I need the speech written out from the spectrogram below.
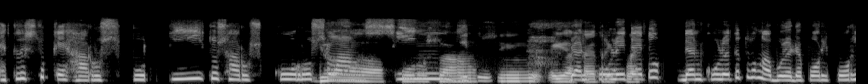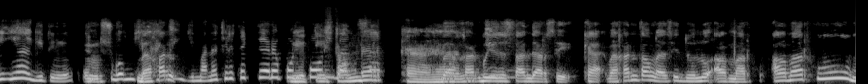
at least tuh kayak harus putih, terus harus kurus Ya, langsing kurus gitu. langsing. Iya, dan kayak kulitnya itu dan kulitnya tuh nggak boleh ada pori-porinya gitu loh. Hmm. Terus gue mikir Bahkan- "Anjing, gimana ceritanya nggak ada pori-pori standar bangsat?" kan bahkan bu itu standar sih kayak bahkan tau gak sih dulu almarhum almarhum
